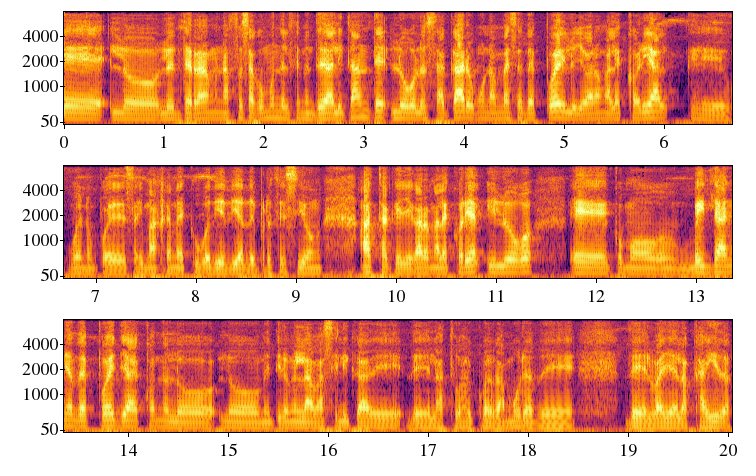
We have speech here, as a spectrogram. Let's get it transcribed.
eh, lo, enterraron en una fosa común del cementerio de Alicante, luego lo sacaron unos meses después y lo llevaron al Escorial, que bueno, pues esa imagen es que hubo 10 días de procesión hasta que llegaron al Escorial y luego eh, como 20 años después ya es cuando lo, metieron en la basílica del de, actual Cuelgamuros de, del Valle de los Caídos.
